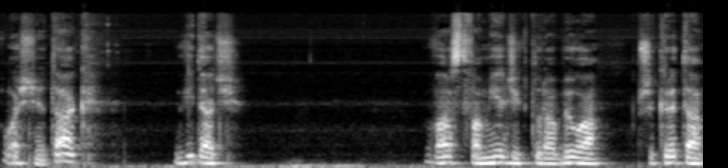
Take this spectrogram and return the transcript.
właśnie tak. Widać warstwa miedzi, która była przykryta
